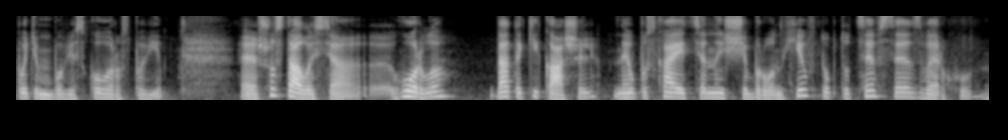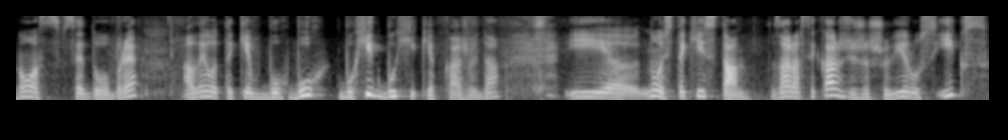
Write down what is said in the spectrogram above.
потім обов'язково розповім. Е, Що сталося? Е, Горло, да, такий кашель, не опускається нижче бронхів, тобто це все зверху. Нос все добре, але от таке бух-бух, бухік-бухік, як кажуть. Да? І е, ну, ось такий стан. Зараз і кажуть, що вірус X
